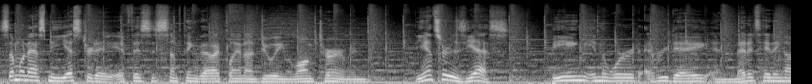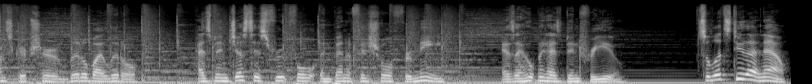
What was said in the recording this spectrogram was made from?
Someone asked me yesterday if this is something that I plan on doing long term, and the answer is yes. Being in the Word every day and meditating on Scripture little by little has been just as fruitful and beneficial for me as I hope it has been for you. So let's do that now.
